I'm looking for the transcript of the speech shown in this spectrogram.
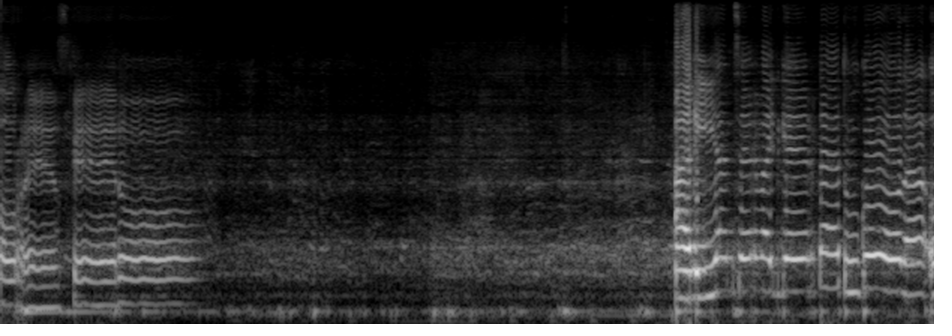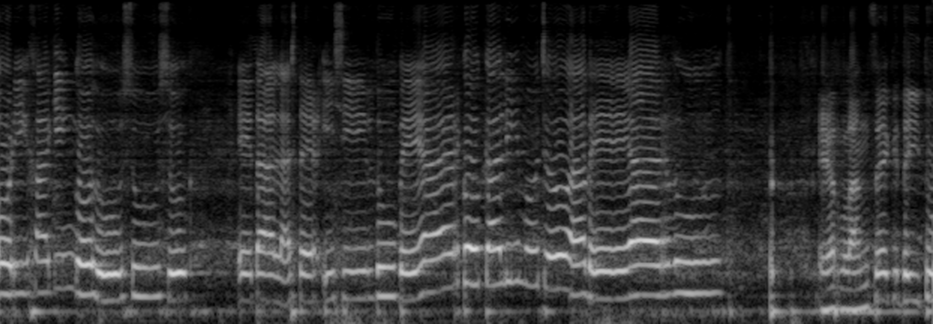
horrezkero. Agian zerbait gertatuko da hori jakingo duzuzuk. Eta laster isildu beharko kalimotxoa behar dut. Erlantzek deitu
